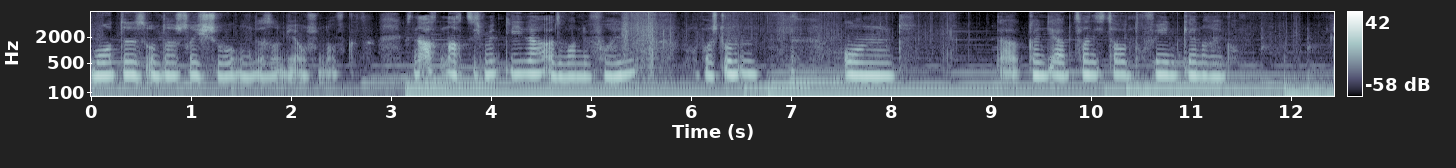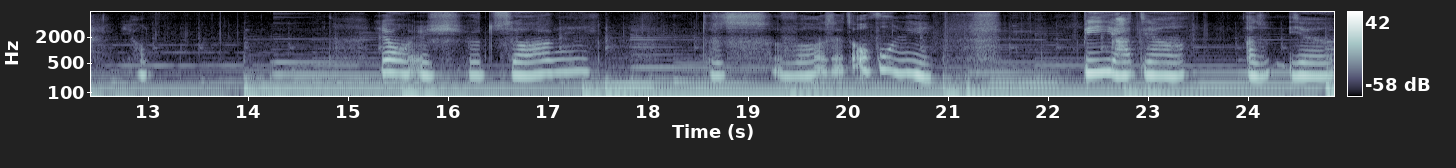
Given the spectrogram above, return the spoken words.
Mortis unterstrich Schurken. Das habe ich auch schon oft gesagt. Es sind 88 Mitglieder, also waren wir vorhin, vor ein paar Stunden. Und da könnt ihr ab 20.000 Trophäen gerne reinkommen. Ja. Ich würde sagen, das war es jetzt. Obwohl, nee. B hat ja, also ihr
